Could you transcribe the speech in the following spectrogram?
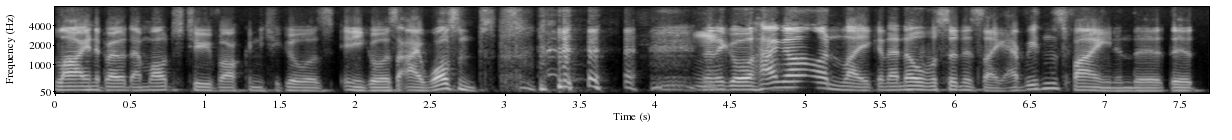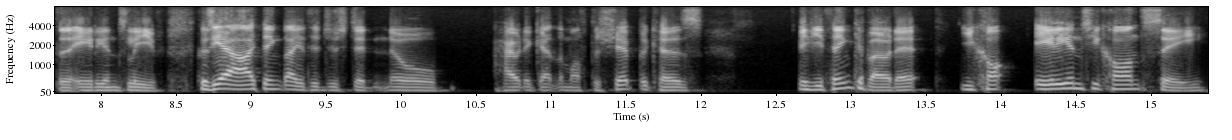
lying about them odds Tuvok, and she goes, and he goes, I wasn't. Then I go, hang on, like, and then all of a sudden it's like everything's fine, and the the, the aliens leave because yeah, I think like they just didn't know how to get them off the ship because if you think about it, you can't aliens you can't see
